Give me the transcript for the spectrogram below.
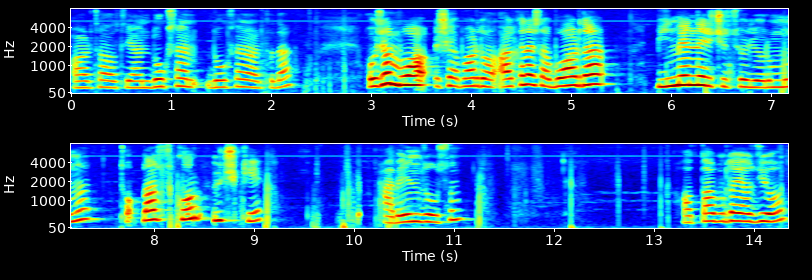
artı 6 yani 90 90 artıda. Hocam bu şey pardon arkadaşlar bu arada bilmeyenler için söylüyorum bunu. Toplam skor 3-2. Haberiniz olsun. Hatta burada yazıyor.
